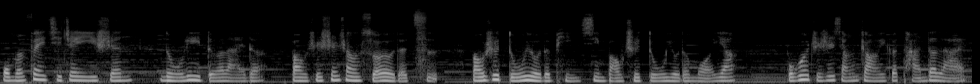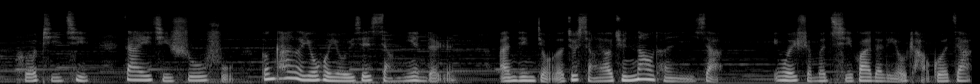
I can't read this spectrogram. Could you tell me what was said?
我们废弃这一生努力得来的，保持身上所有的刺。保持独有的品性，保持独有的模样，不过只是想找一个谈得来、和脾气，在一起舒服，分开了又会有一些想念的人，安静久了就想要去闹腾一下，因为什么奇怪的理由吵过架，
